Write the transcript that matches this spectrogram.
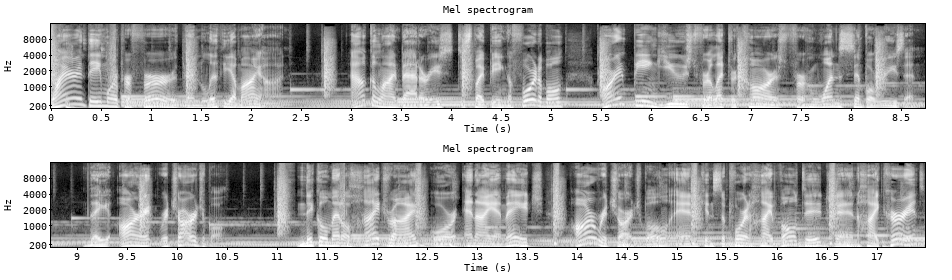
why aren't they more preferred than lithium ion? Alkaline batteries, despite being affordable, aren't being used for electric cars for one simple reason they aren't rechargeable. Nickel metal hydride, or NIMH, are rechargeable and can support high voltage and high current,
